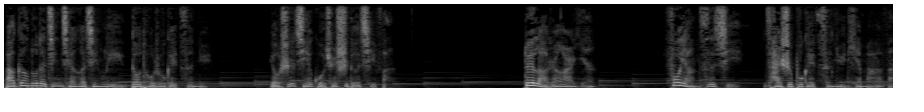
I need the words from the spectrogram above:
把更多的金钱和精力都投入给子女，有时结果却适得其反。对老人而言，富养自己才是不给子女添麻烦。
